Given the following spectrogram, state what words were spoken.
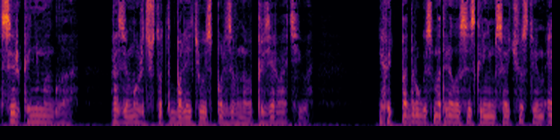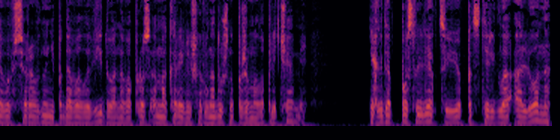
Сырка не могла. Разве может что-то болеть у использованного презерватива? И хоть подруга смотрела с искренним сочувствием, Эва все равно не подавала виду, а на вопрос о Макаре лишь равнодушно пожимала плечами. И когда после лекции ее подстерегла Алена,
